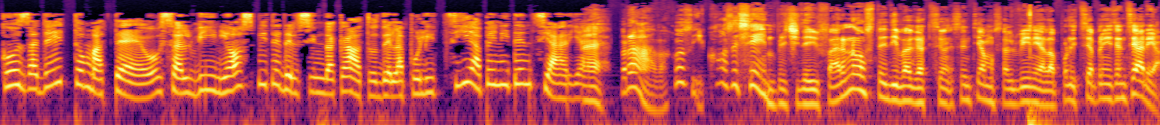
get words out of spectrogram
Cosa ha detto Matteo Salvini, ospite del sindacato della polizia penitenziaria? Eh, brava, così, cose semplici devi fare, non ste divagazioni. Sentiamo Salvini alla polizia penitenziaria.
